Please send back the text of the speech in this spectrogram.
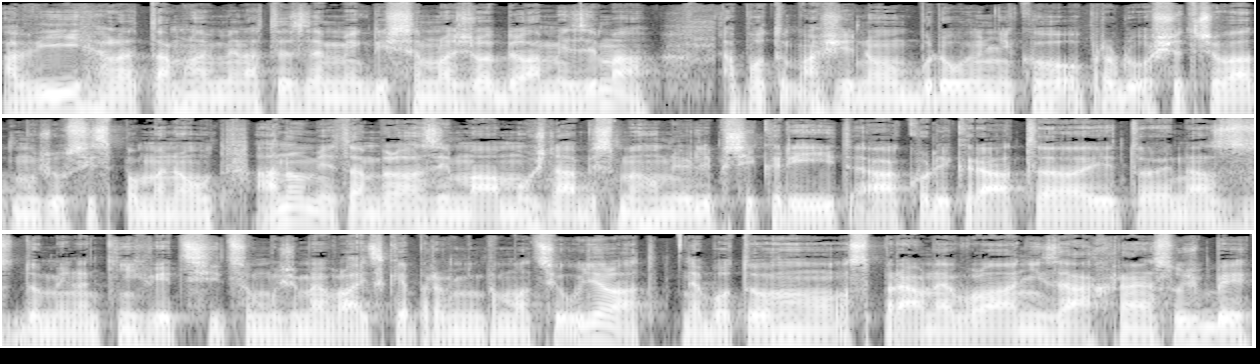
a ví, hele, tamhle mi na té zemi, když jsem ležel, byla mi zima. A potom, až jednou budou někoho opravdu ošetřovat, můžou si vzpomenout, ano, mě tam byla zima, možná bychom ho měli přikrýt a kolikrát eh, je to jedna z dominantních věcí co můžeme v laické první pomoci udělat. Nebo to správné volání záchranné služby.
